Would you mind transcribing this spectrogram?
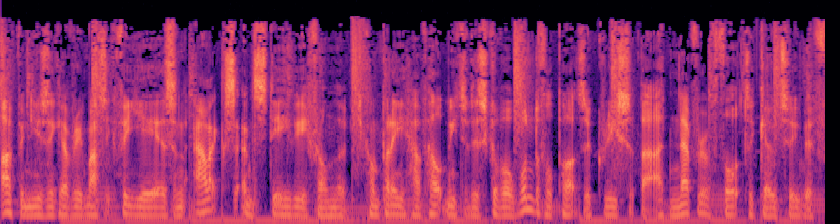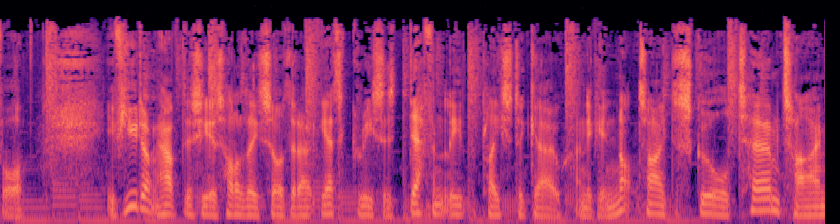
I've been using Everymatic for years and Alex and Stevie from the company have helped me to discover wonderful parts of Greece that I'd never have thought to go to before. If you don't have this year's holiday sorted out yet, Greece is definitely the place to go. And if you're not to school term time,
